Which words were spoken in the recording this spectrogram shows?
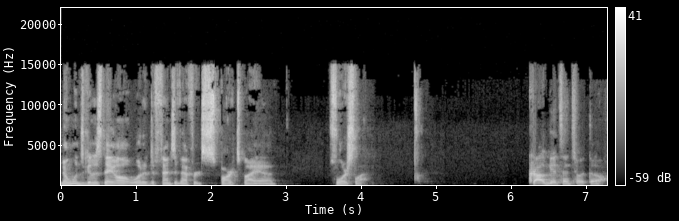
No one's going to say, "Oh, what a defensive effort sparked by a floor slap." Crowd gets into it though.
